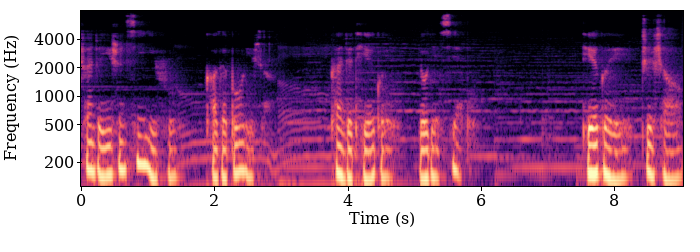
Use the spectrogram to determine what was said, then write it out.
穿着一身新衣服，靠在玻璃上，看着铁轨，有点羡慕。铁轨至少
